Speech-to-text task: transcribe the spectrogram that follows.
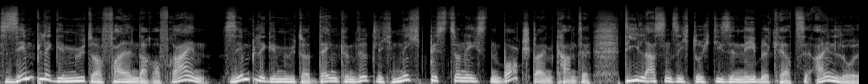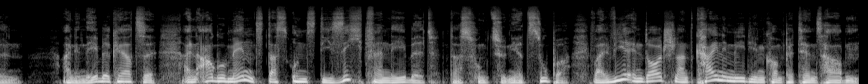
Simple Gemüter fallen darauf rein. Simple Gemüter denken wirklich nicht bis zur nächsten Bordsteinkante. Die lassen sich durch diese Nebelkerze einlullen. Eine Nebelkerze, ein Argument, das uns die Sicht vernebelt, das funktioniert super, weil wir in Deutschland keine Medienkompetenz haben,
